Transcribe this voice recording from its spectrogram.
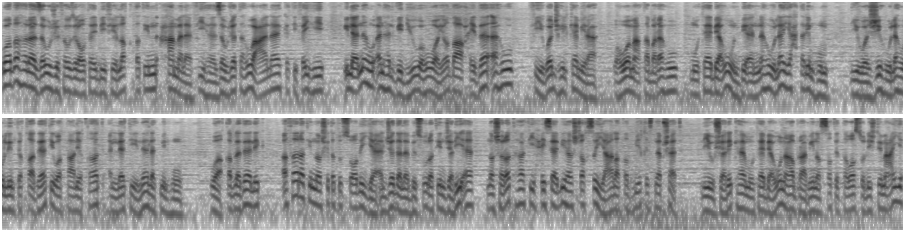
وظهر زوج فوز العتيبي في لقطة حمل فيها زوجته على كتفيه إلى أنه أنهى الفيديو وهو يضع حذاءه في وجه الكاميرا وهو ما اعتبره متابعون بأنه لا يحترمهم ليوجهوا له الانتقادات والتعليقات التي نالت منه. وقبل ذلك أثارت الناشطة السعودية الجدل بصورة جريئة نشرتها في حسابها الشخصي على تطبيق سناب شات ليشاركها متابعون عبر منصات التواصل الاجتماعي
